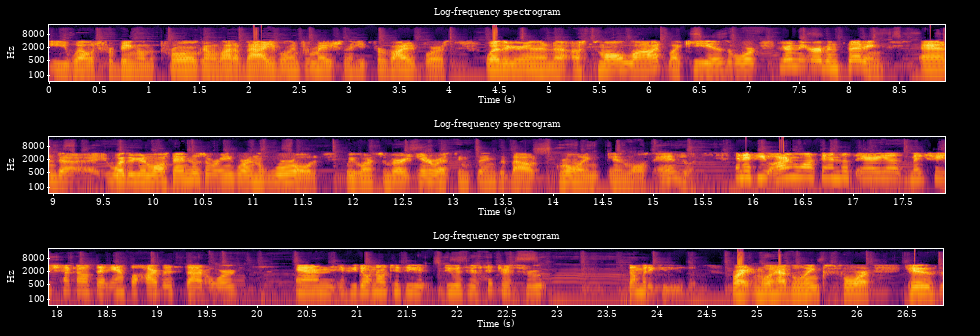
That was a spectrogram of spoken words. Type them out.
E. Welch for being on the program. A lot of valuable information that he's provided for us, whether you're in a, a small lot like he is, or you're in the urban setting. And uh, whether you're in Los Angeles or anywhere in the world, we've learned some very interesting things about growing in Los Angeles. And if you are in the Los Angeles area, make sure you check out that ampleharvest.org. And if you don't know what to do, do with your citrus fruit, somebody can use it. Right, and we'll have the links for his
